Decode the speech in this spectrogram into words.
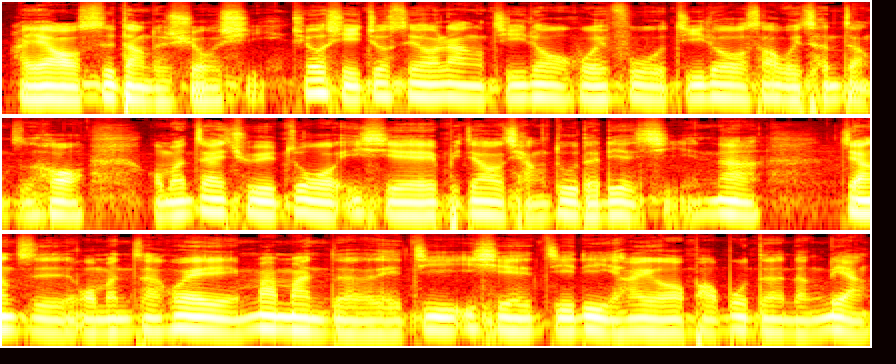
还要适当的休息。休息就是要让肌肉恢复，肌肉稍微成长之后，我们再去做一些比较强度的练习。那这样子，我们才会慢慢的累积一些肌力，还有跑步的能量。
